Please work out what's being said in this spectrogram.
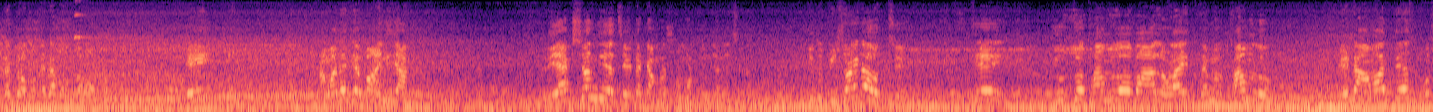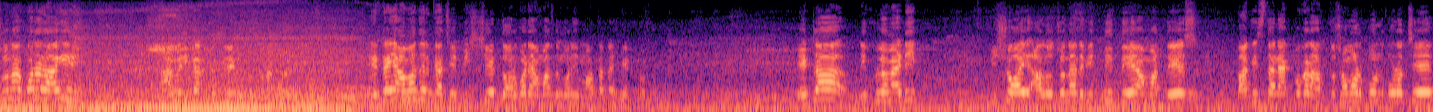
এটা জব- এটা বন্ধ দরকার। এই আমাদের যে বাহিনী যা রিয়াকশন দিয়েছে, এটাকে আমরা সমর্থন জানিয়েছিলাম। কিন্তু বিষয়টা হচ্ছে যে যুদ্ধ থামলো বা লড়াই থেম- থামলো, এটা আমার দেশ ঘোষণা করার আগে আমেরিকার প্রেসিডেন্ট ঘোষণা করে এটাই আমাদের কাছে, বিশ্বের দরবারে আমাদের মনে মাথাটা হেড হলো এটা ডিপ্লোম্যাটিক বিষয়, আলোচনার ভিত্তিতে আমার দেশ পাকিস্তান এক প্রকার আত্মসমর্পণ করেছে।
